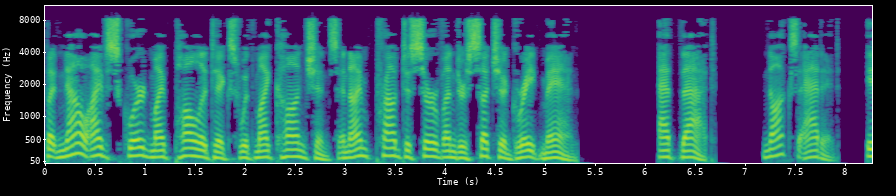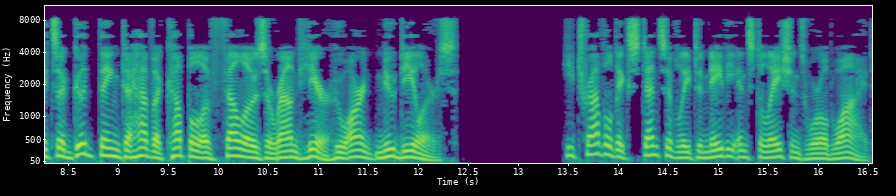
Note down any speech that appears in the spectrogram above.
But now I've squared my politics with my conscience and I'm proud to serve under such a great man." At that, Knox added, "It's a good thing to have a couple of fellows around here who aren't New Dealers." He traveled extensively to Navy installations worldwide.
